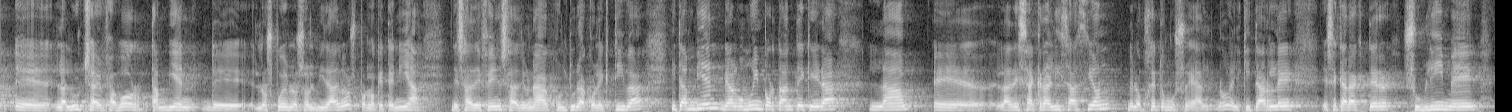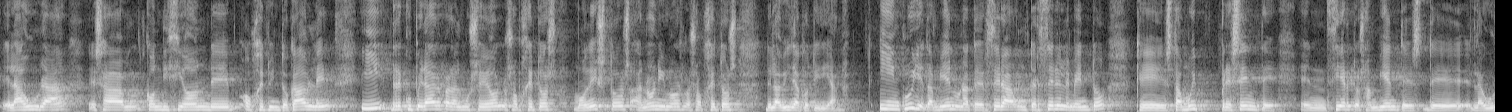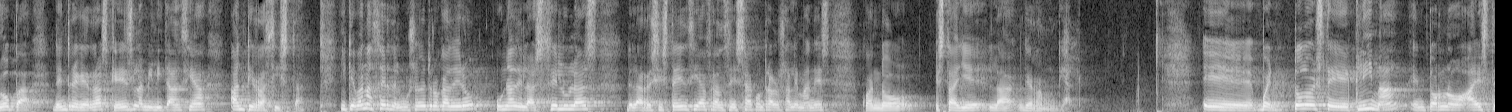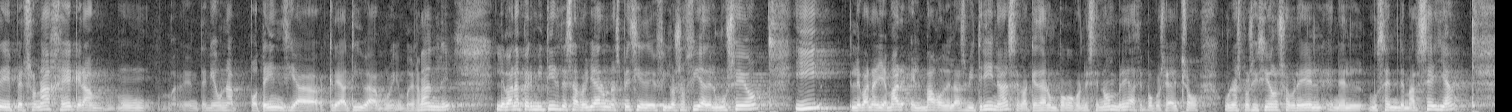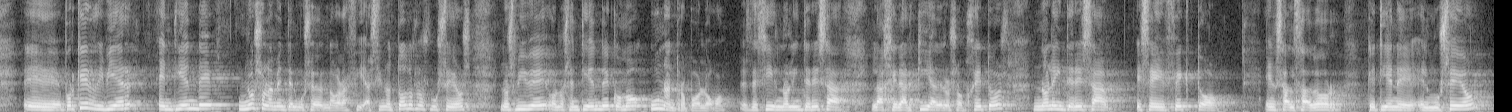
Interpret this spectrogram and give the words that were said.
la lucha en favor también de los pueblos olvidados, por lo que tenía de esa defensa de una cultura colectiva, y también de algo muy importante que era la, eh, desacralización del objeto museal, el quitarle ese carácter sublime, el aura, esa condición de objeto intocable, y recuperar para el museo los objetos modestos, anónimos, los objetos de la vida cotidiana. Y incluye también un tercer elemento que está muy presente en ciertos ambientes de la Europa de entreguerras, que es la militancia antirracista, y que van a hacer del Museo de Trocadero una de las células de la resistencia francesa contra los alemanes cuando estalle la Guerra Mundial. Eh, bueno, todo este clima en torno a este personaje, que era tenía una potencia creativa muy, muy grande, le van a permitir desarrollar una especie de filosofía del museo y le van a llamar el mago de las vitrinas, se va a quedar un poco con ese nombre, hace poco se ha hecho una exposición sobre él en el Museo de Marsella. Eh, porque Rivière entiende no solamente el Museo de Etnografía, sino todos los museos los vive o los entiende como un antropólogo. Es decir, no le interesa la jerarquía de los objetos, no le interesa ese efecto ensalzador que tiene el museo,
